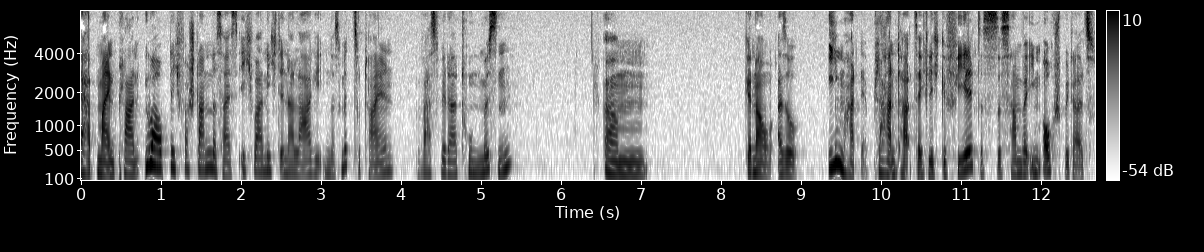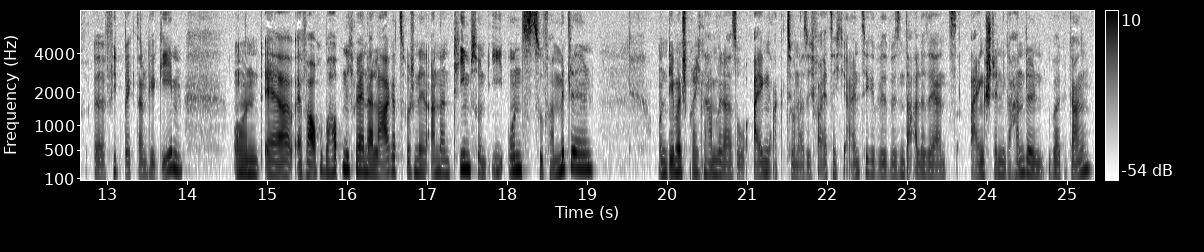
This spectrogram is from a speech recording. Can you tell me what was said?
er hat meinen Plan überhaupt nicht verstanden. Das heißt, ich war nicht in der Lage, ihm das mitzuteilen, was wir da tun müssen. Ähm, genau, also ihm hat der Plan tatsächlich gefehlt. Das, das haben wir ihm auch später als äh, Feedback dann gegeben. Und er, er war auch überhaupt nicht mehr in der Lage, zwischen den anderen Teams und uns zu vermitteln. Und dementsprechend haben wir da so Eigenaktionen. Also ich war jetzt nicht die Einzige, wir, wir sind da alle sehr ins eigenständige Handeln übergegangen.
